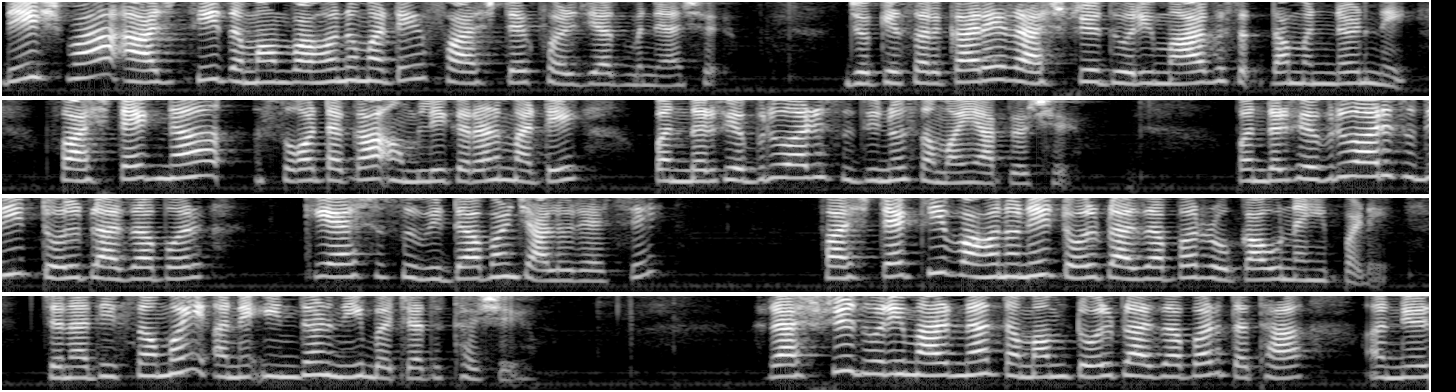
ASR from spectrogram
દેશમાં આજથી તમામ વાહનો માટે ફાસ્ટેગ ફરજિયાત બન્યા છે. જો કે સરકારે રાષ્ટ્રીય ધોરીમાર્ગ સત્તામંડળને ફાસ્ટેગના સો ટકા અમલીકરણ માટે પંદર ફેબ્રુઆરી સુધીનો સમય આપ્યો છે. પંદર ફેબ્રુઆરી સુધી ટોલ પ્લાઝા પર કેશ સુવિધા પણ ચાલુ રહેશે. ફાસ્ટેગથી વાહનોને ટોલ પ્લાઝા પર રોકાવું નહીં પડે, જેનાથી સમય અને ઇંધણની બચત થશે. રાષ્ટ્રીય ધોરીમાર્ગના તમામ ટોલ પ્લાઝા પર તથા અન્ય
